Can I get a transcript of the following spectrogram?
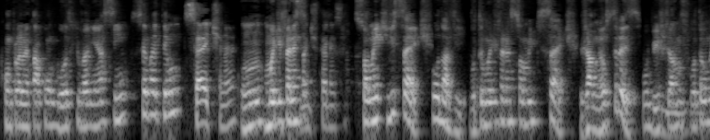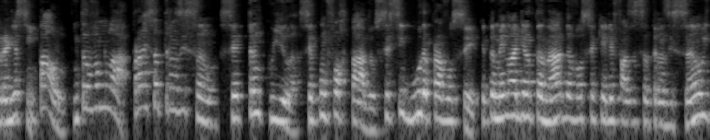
complementar com o outro que vai ganhar 5. Você vai ter um. 7, né? Um, uma, diferença uma diferença somente de 7. Pô, Davi, vou ter uma diferença somente de 7. Já não é os 13. O bicho hum. já não ficou tão grande assim. Paulo, então vamos lá. Para essa transição ser tranquila, ser confortável, ser segura para você, porque também não adianta nada você querer fazer essa transição e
